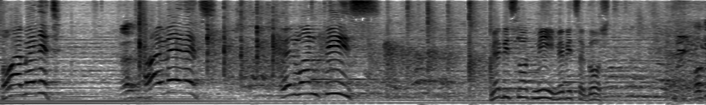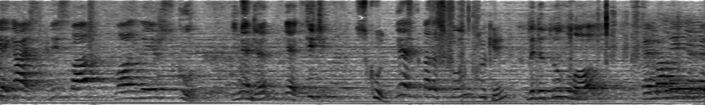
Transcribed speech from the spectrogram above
Oh, I made it! I made it! In one piece. Maybe it's not me. Maybe it's a ghost. Okay, guys, this part was their school. Imagine, yeah, teaching. School. Yes, it was a school Okay. with the two floors. And when they enter,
